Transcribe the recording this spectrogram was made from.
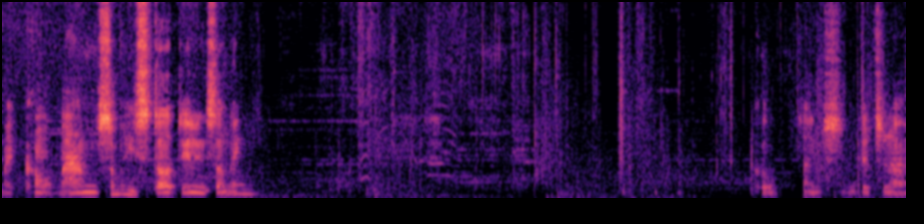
Like, come on, man. Somebody start doing something. Cool. Thanks. Good to know.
